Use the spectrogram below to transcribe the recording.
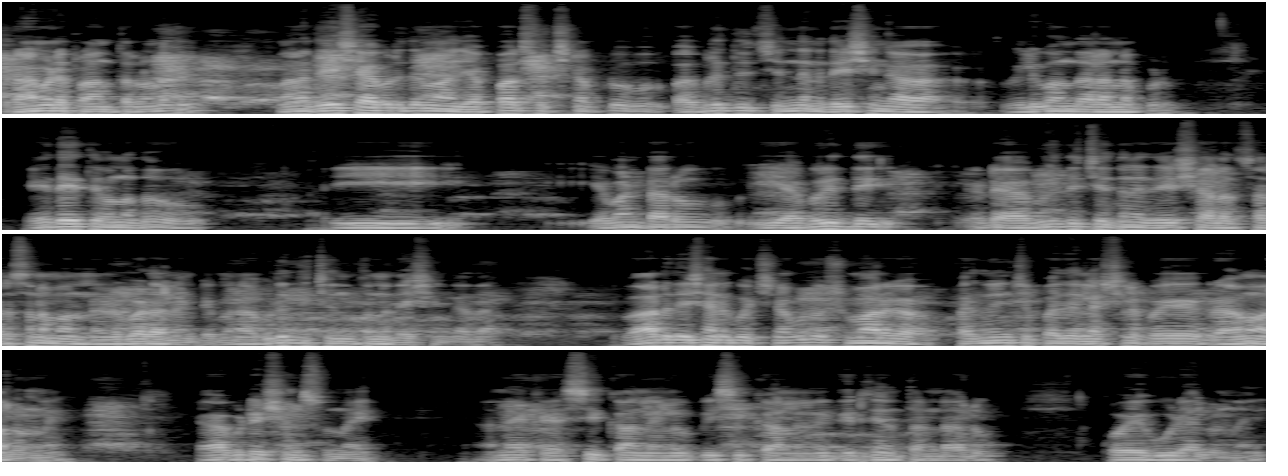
గ్రామీణ ప్రాంతాలు ఉన్నది. మన దేశ అభివృద్ధి మనం చెప్పాల్సి వచ్చినప్పుడు అభివృద్ధి చెందిన దేశంగా వెలుగొందాలన్నప్పుడు ఏదైతే ఉన్నదో ఈ ఏమంటారు ఈ అభివృద్ధి అంటే అభివృద్ధి చెందిన దేశాల సరసన మనం నిలబడాలంటే మనం అభివృద్ధి చెందుతున్న దేశం కదా. భారతదేశానికి వచ్చినప్పుడు సుమారుగా పది నుంచి పదిహేను లక్షల పైగా గ్రామాలు ఉన్నాయి హ్యాబిటేషన్స్ ఉన్నాయి అనేక ఎస్సీ కాలనీలు బీసీ కాలనీలు గిరిజన తండాలు కోయగూడాలు ఉన్నాయి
